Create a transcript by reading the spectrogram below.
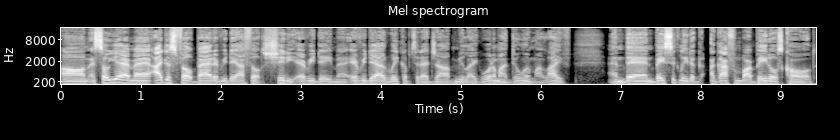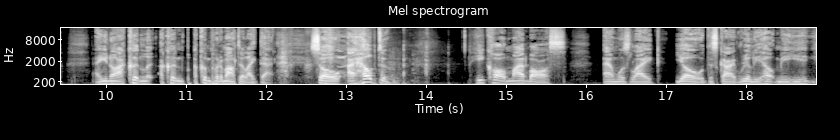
Um, and so yeah, man, I just felt bad every day. I felt shitty every day, man. Every day I'd wake up to that job and be like, "What am I doing in my life?" And then basically, the, a guy from Barbados called, and you know, I couldn't, I couldn't, I couldn't put him out there like that. So I helped him. He called my boss and was like, "Yo, this guy really helped me. He, he-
